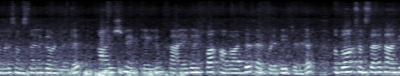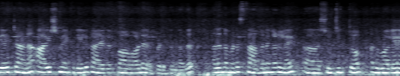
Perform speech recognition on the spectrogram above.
നമ്മുടെ സംസ്ഥാന ഗവൺമെന്റ് ആയുഷ് മേഖലയിലും കായകൽപ്പ അവാർഡ് ഏർപ്പെടുത്തിയിട്ടുണ്ട്. അപ്പോൾ സംസ്ഥാനത്ത് ആദ്യമായിട്ടാണ് ആയുഷ് മേഖലയിൽ കായകൽപ്പ അവാർഡ് ഏർപ്പെടുത്തുന്നത്. അത് നമ്മുടെ സ്ഥാപനങ്ങളിലെ ശുചിത്വം അതുപോലെ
